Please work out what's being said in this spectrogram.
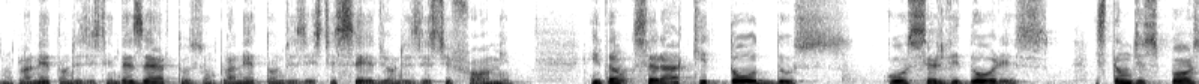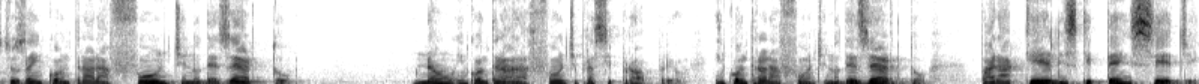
um planeta onde existem desertos, um planeta onde existe sede, onde existe fome. Então, será que todos os servidores estão dispostos a encontrar a fonte no deserto? Não encontrar a fonte para si próprio, encontrar a fonte no deserto para aqueles que têm sede.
